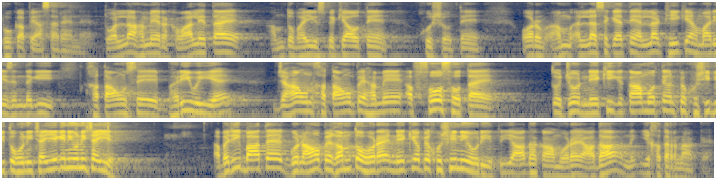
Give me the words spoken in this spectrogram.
भूखा प्यासा रहना है। तो अल्लाह हमें रखवा लेता है। हम तो भाई उस पर क्या होते हैं? खुश होते हैं। और हम अल्लाह से कहते हैं, अल्लाह ठीक है, हमारी ज़िंदगी ख़ताओं से भरी हुई है। जहाँ उन ख़ताओं पर हमें अफसोस होता है तो जो नेकी के काम होते हैं, उन पर खुशी भी तो होनी चाहिए कि नहीं होनी चाहिए? अब अजीब बात है, गुनाहों पे गम तो हो रहा है, नेकियों पे खुशी नहीं हो रही तो ये आधा काम हो रहा है, आधा ये खतरनाक है।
